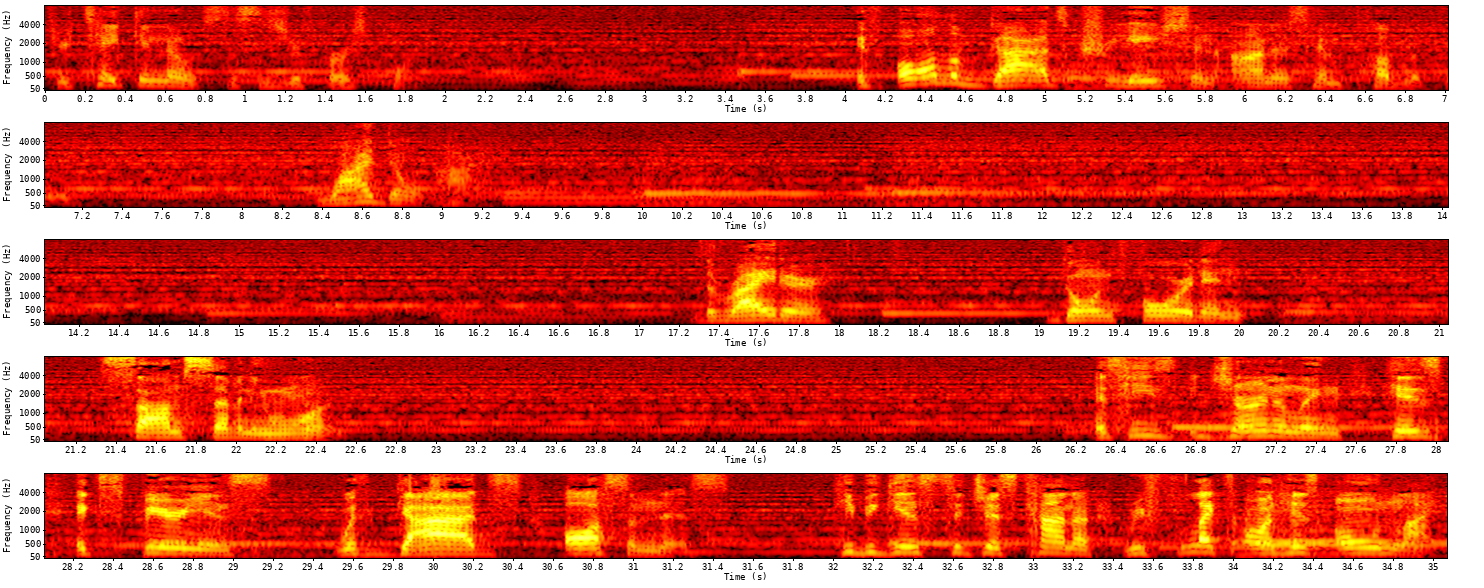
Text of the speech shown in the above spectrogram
If you're taking notes, this is your first point. If all of God's creation honors him publicly, why don't I? The writer going forward in Psalm 71 as he's journaling his experience with God's awesomeness, he begins to just kind of reflect on his own life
